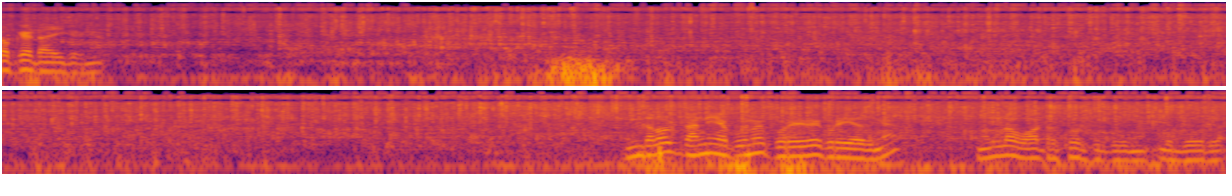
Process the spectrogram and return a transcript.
லொக்கேட் ஆகிக்கிறீங்க இந்த அளவுக்கு தண்ணி எப்பவுமே குறையவே குறையாதுங்க. நல்ல வாட்டர் சோர்ஸ் இருக்குதுங்க இந்த போரில்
